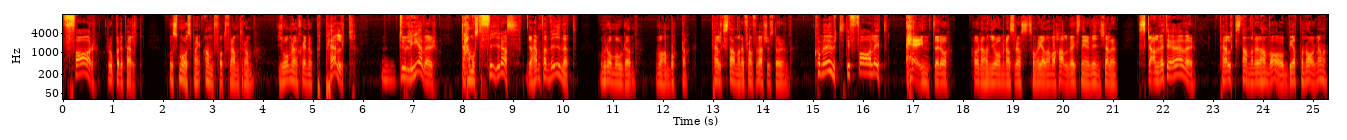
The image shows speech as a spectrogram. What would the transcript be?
Far, ropade Pelk och småsprang andfått fram till dem. Jomeran sken upp. Pelk! Du lever! Det här måste firas! Jag hämtar vinet! Och med de orden var han borta. Pelk stannade framför värdshusdörren. Kom ut! Det är farligt! Äh, inte då! hörde han Jomerans röst som redan var halvvägs ner i vinkällaren. Skalvet är över! Pelk stannade där han var och bet på naglarna.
